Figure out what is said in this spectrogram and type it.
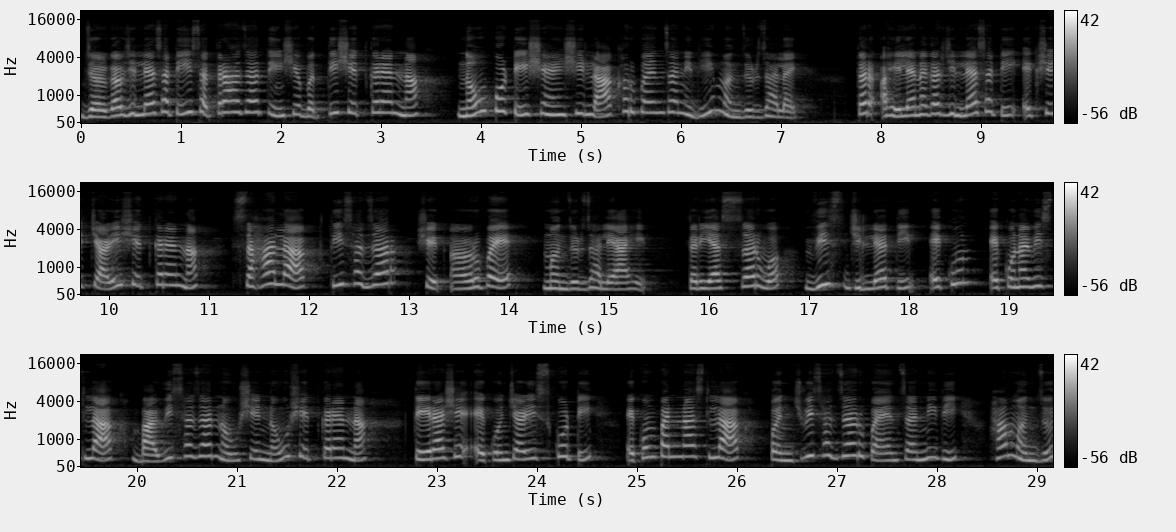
जळगाव जिल्ह्यासाठी सतरा हजार तीनशे बत्तीस शेतकऱ्यांना नऊ कोटी शहाऐंशी लाख रुपयांचा निधी मंजूर झाला आहे तर अहिल्यानगर जिल्ह्यासाठी एकशे चाळीस शेतकऱ्यांना सहा लाख तीस हजार शेत रुपये मंजूर झाले आहे. तर या सर्व वीस जिल्ह्यातील एकूण एकोणावीस लाख बावीस हजार नऊशे नऊ शेतकऱ्यांना तेराशे एकोणचाळीस कोटी एकोणपन्नास लाख पंचवीस हजार रुपयांचा निधी हा मंजूर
